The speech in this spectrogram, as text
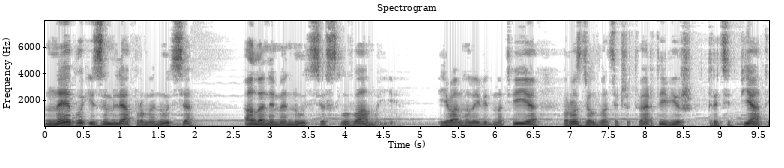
Небо і земля проминуться, але не минуться слова мої. Євангелій від Матвія, розділ 24, вірш 35.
